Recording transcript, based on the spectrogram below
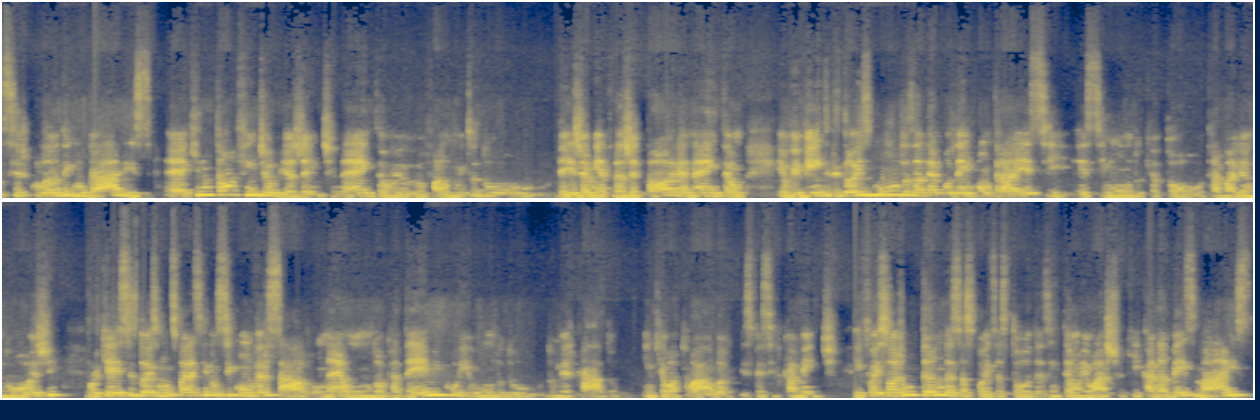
circulando em lugares é, que não estão afim de ouvir a gente, né? Então eu, eu falo muito do desde a minha trajetória, né? Então eu vivi entre dois mundos até poder encontrar esse esse mundo que eu estou trabalhando hoje porque esses dois mundos parece que não se conversavam, né? O mundo acadêmico e o mundo do, do mercado em que eu atuava especificamente. E foi só juntando essas coisas todas. Então, eu acho que cada vez mais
